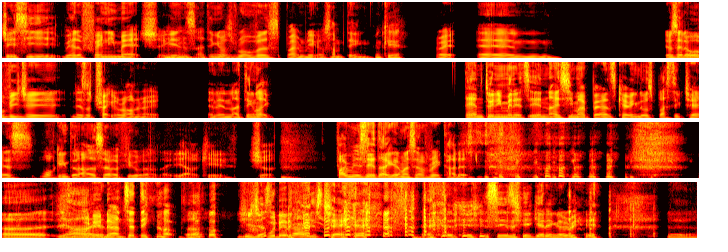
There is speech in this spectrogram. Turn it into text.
JC, we had a friendly match against, I think it was Rovers Prime League or something, Okay. right? And it was at old VJ. There's a track around, right? And then I think like 10, 20 minutes in, I see my parents carrying those plastic chairs, walking to the other side of the field. I was like, yeah, okay, sure. Five minutes later, I get myself red carded. uh, yeah. were they and- done setting up? Huh? He just put it- down his chair and he sees me getting a red. Yeah.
